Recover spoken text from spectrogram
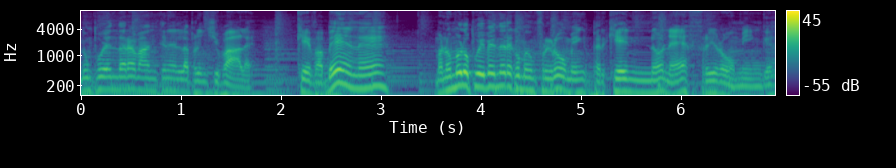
non puoi andare avanti nella principale. Che va bene, ma non me lo puoi vendere come un free roaming perché non è free roaming.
